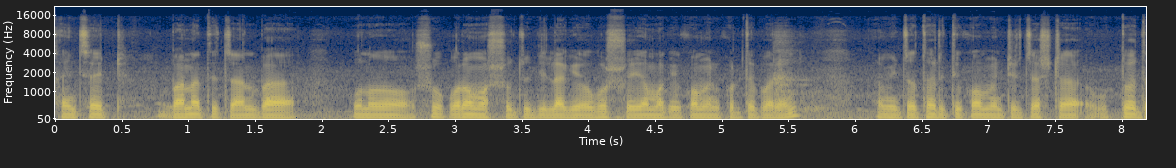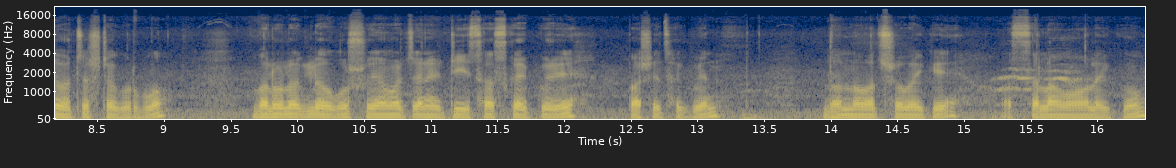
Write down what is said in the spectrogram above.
সাইনসাইট বানাতে চান বা কোনো সুপরামর্শ যদি লাগে, অবশ্যই আমাকে কমেন্ট করতে পারেন। আমি যথারীতি কমেন্টের চেষ্টা, উত্তর দেওয়ার চেষ্টা করব। ভালো লাগলে অবশ্যই আমার চ্যানেলটি সাবস্ক্রাইব করে পাশে থাকবেন। ধন্যবাদ সবাইকে। আসসালামু আলাইকুম।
